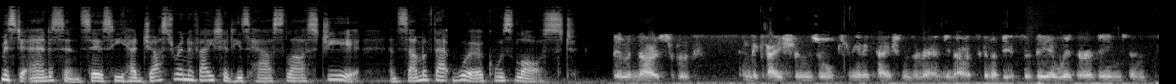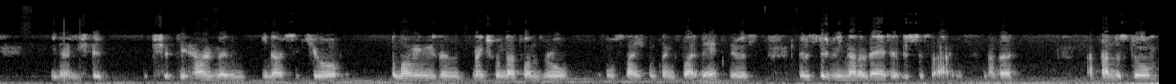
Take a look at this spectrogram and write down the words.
Mr. Anderson says he had just renovated his house last year and some of that work was lost. There were no sort of indications or communications around, you know, it's going to be a severe weather event and, you know, you should should get home and, you know, secure belongings and make sure loved ones are all, all safe and things like that. There was there was certainly none of that. It was just uh, another a thunderstorm.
